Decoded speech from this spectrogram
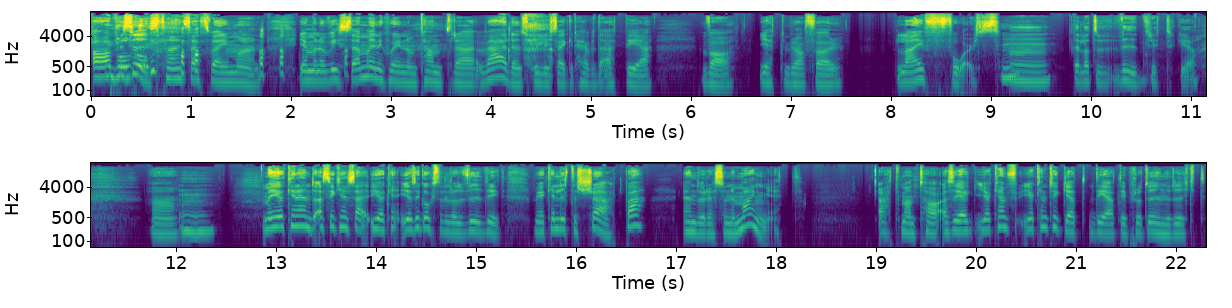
Ja morgon. precis, ta en sats varje morgon. Ja, men och vissa människor inom tantravärlden skulle ju säkert hävda att det var jättebra för life force. Mm. Mm. Det låter vidrigt tycker jag. Ja. Mm. Men jag kan ändå, alltså jag, kan, så här, jag, kan, jag tycker också att det låter vidrigt men jag kan lite köpa ändå resonemanget. Att man tar, alltså jag, jag, kan, jag kan tycka att det att det är proteinrikt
